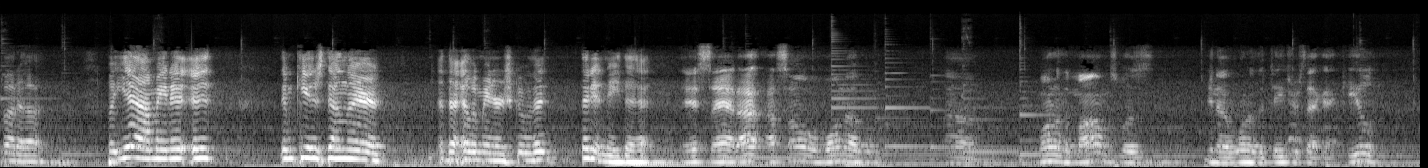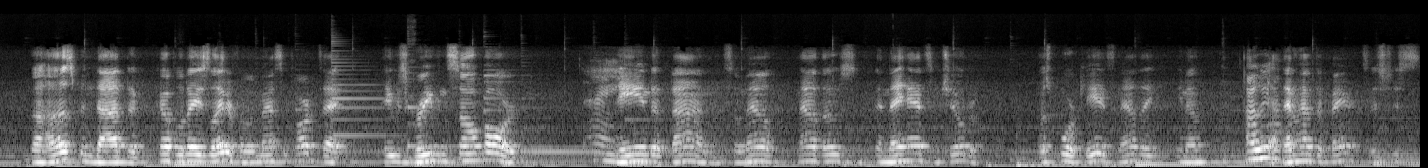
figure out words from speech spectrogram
But uh, but yeah, I mean, it, it them kids down there at the elementary school, they they didn't need that. It's sad. I, I saw one of them. Uh, one of the moms was, you know, one of the teachers that got killed. The husband died a couple of days later from a massive heart attack. He was grieving so hard, Dang. he ended up dying. So now, now those and they had some children. Those poor kids. Now they, you know, Oh yeah. they don't have their parents. It's just,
